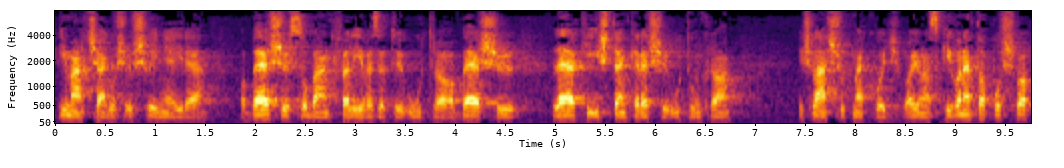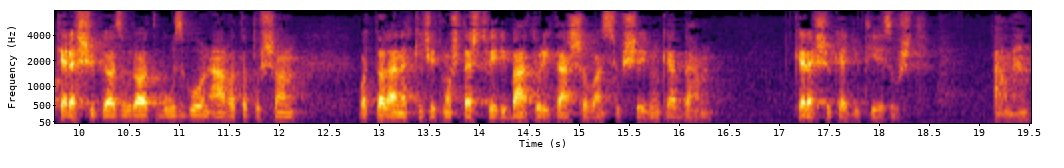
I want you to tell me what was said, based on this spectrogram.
imádságos ösvényeire, a belső szobánk felé vezető útra, a belső lelki istenkereső útunkra, és lássuk meg, hogy vajon az ki van-e taposva, keressük-e az Urat buzgón, álhatatosan, vagy talán egy kicsit most testvéri bátorításra van szükségünk ebben. Keressük együtt Jézust. Ámen.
